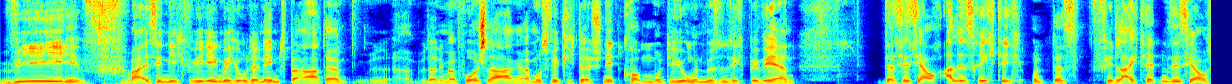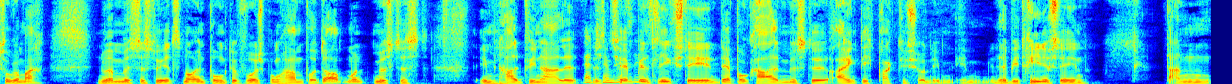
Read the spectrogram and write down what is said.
wie, weiß ich nicht, wie irgendwelche Unternehmensberater äh, dann immer vorschlagen, da muss wirklich der Schnitt kommen und die Jungen müssen sich bewähren. Das ist ja auch alles richtig und das vielleicht hätten sie es ja auch so gemacht. Nur müsstest du jetzt neun Punkte Vorsprung haben vor Dortmund, müsstest im Halbfinale der des Champions, Champions League stehen, der Pokal müsste eigentlich praktisch schon im, im, in der Vitrine stehen. Dann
